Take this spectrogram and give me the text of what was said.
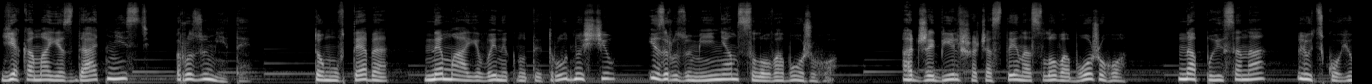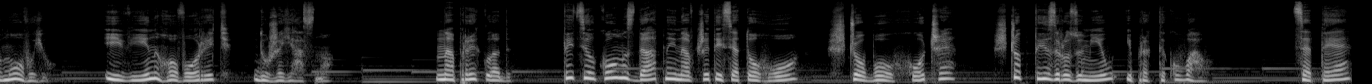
яка має здатність розуміти, тому в тебе не має виникнути труднощів із розумінням Слова Божого, адже більша частина Слова Божого написана людською мовою, і він говорить дуже ясно. Наприклад, ти цілком здатний навчитися того, що Бог хоче, щоб ти зрозумів і практикував. Це те,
